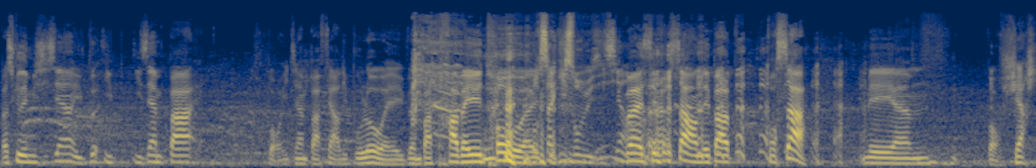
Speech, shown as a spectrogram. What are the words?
Parce que les musiciens, ils, ve- ils, ils aiment pas. Bon, ils aiment pas faire du boulot et ils veulent pas travailler trop. C'est pour ça qu'ils sont musiciens. Ouais, c'est pour ça, on n'est pas pour ça. Mais euh, bon, cherche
